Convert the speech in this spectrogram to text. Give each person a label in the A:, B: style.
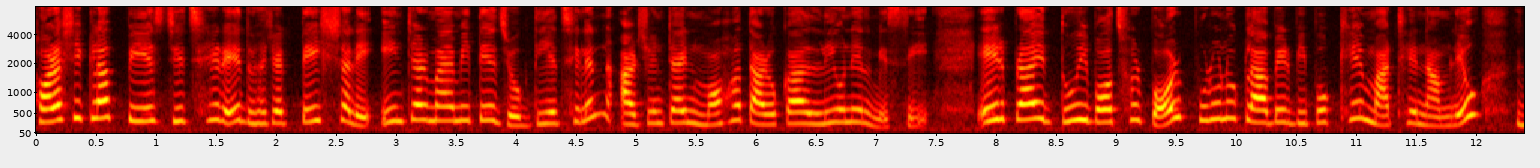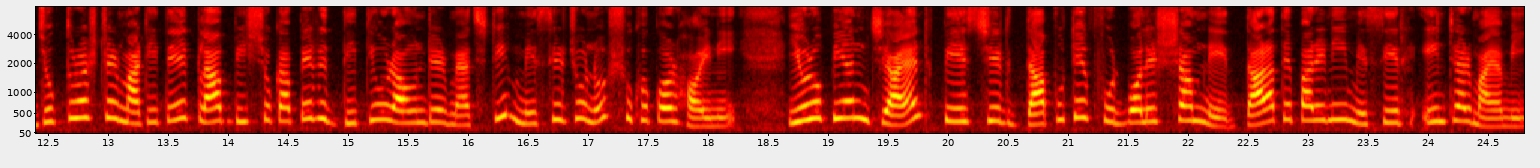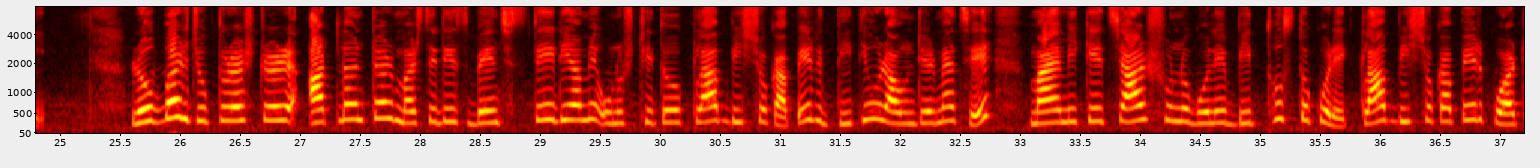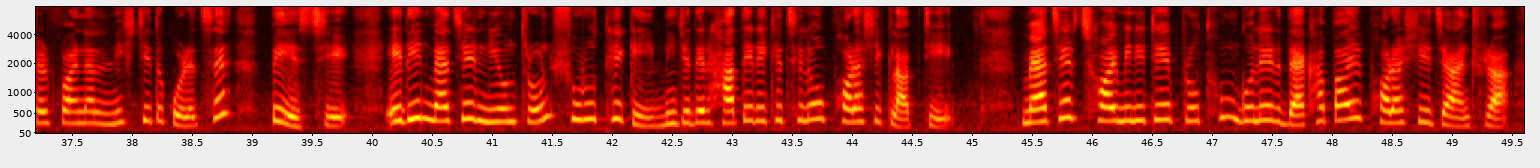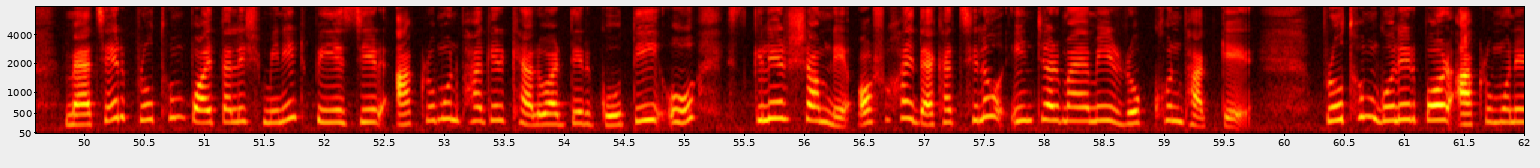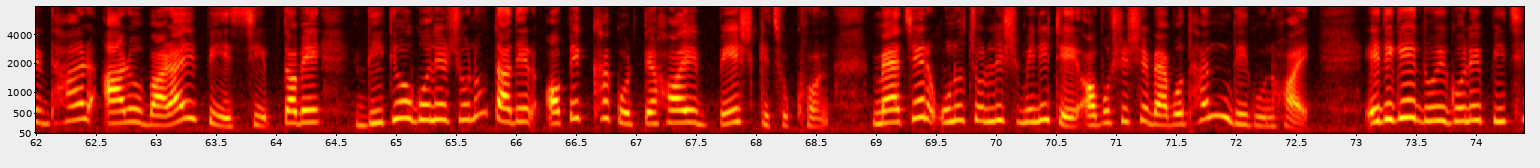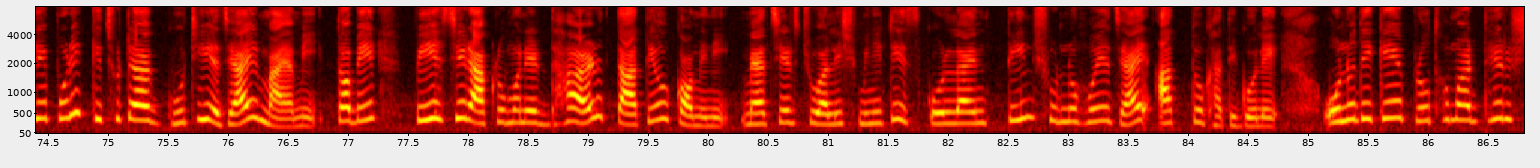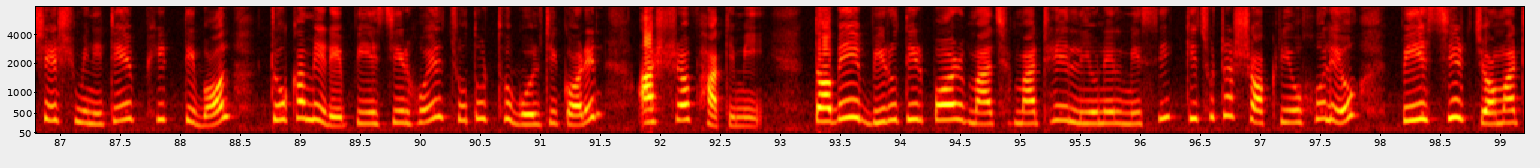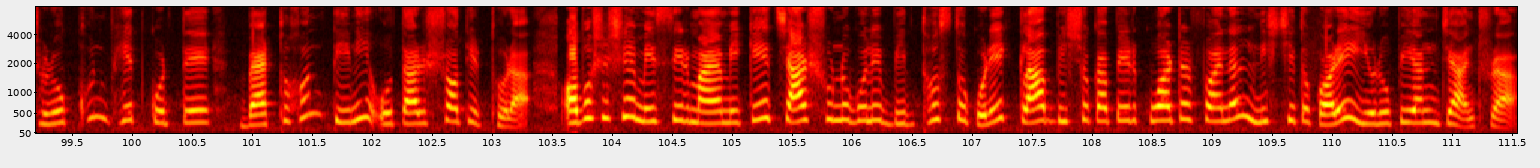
A: ফরাসি club PSG ছেড়ে দু হাজার তেইশ সালে ইন্টার মায়ামিতে যোগ দিয়েছিলেন আর্জেন্টাইন মহাতারকা লিওনেল মেসি। এর প্রায় দুই বছর পর পুরনো ক্লাবের বিপক্ষে মাঠে নামলেও যুক্তরাষ্ট্রের মাটিতে ক্লাব বিশ্বকাপের দ্বিতীয় রাউন্ডের ম্যাচটি মেসির জন্য সুখকর হয়নি। ইউরোপিয়ান জায়ান্ট পিএসজির দাপুটে ফুটবলের সামনে দাঁড়াতে পারেনি মেসির ইন্টার মায়ামি। রোববার যুক্তরাষ্ট্রের আটলান্টার মার্সিডিস বেঞ্চ স্টেডিয়ামে অনুষ্ঠিত ক্লাব বিশ্বকাপের দ্বিতীয় রাউন্ডের ম্যাচে মায়ামিকে চার শূন্য গোলে বিধ্বস্ত করে ক্লাব বিশ্বকাপের কোয়ার্টার ফাইনাল নিশ্চিত করেছে পিএসজি। এদিন ম্যাচের নিয়ন্ত্রণ শুরু থেকেই নিজেদের হাতে রেখেছিল ফরাসি ক্লাবটি। ম্যাচের ছয় মিনিটে প্রথম গোলের দেখা পায় ফরাসি জায়ান্টরা। ম্যাচের প্রথম ৪৫ মিনিট পিএসজির আক্রমণ ভাগের খেলোয়াড়দের গতি ও স্কিলের সামনে অসহায় দেখাচ্ছিল ইন্টার মায়ামির রক্ষণ ভাগকে প্রথম গোলের পর আক্রমণের ধার আরও বাড়ায় পিএসজি। তবে দ্বিতীয় গোলের জন্য তাদের অপেক্ষা করতে হয় বেশ কিছুক্ষণ। ম্যাচের উনচল্লিশ মিনিটে অবশেষে ব্যবধান দ্বিগুণ হয়। এদিকে দুই গোলে পিছিয়ে পড়ে কিছুটা গুটিয়ে যায় মায়ামি। তবে পিএসজির আক্রমণের ধার তাতেও কমেনি। ম্যাচের চুয়াল্লিশ মিনিটে স্কোরলাইন তিন শূন্য হয়ে যায় আত্মঘাতী গোলে। অন্যদিকে প্রথমার্ধের শেষ মিনিটে ফিরতি বল টোকা মেরে পিএসজির হয়ে চতুর্থ গোলটি করেন আশরাফ হাকিমি। তবে বিরতির পর মাঝ মাঠে লিওনেল মেসি কিছুটা সক্রিয় হলেও পিএসজির জমাট রক্ষণ ভেদ করতে ব্যর্থ হন তিনি ও তার সতীর্থরা। অবশেষে মেসির মায়ামিকে চার শূন্য গোলে বিধ্বস্ত করে ক্লাব বিশ্বকাপের কোয়ার্টার ফাইনাল নিশ্চিত করে ইউরোপিয়ান জায়ান্টরা।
